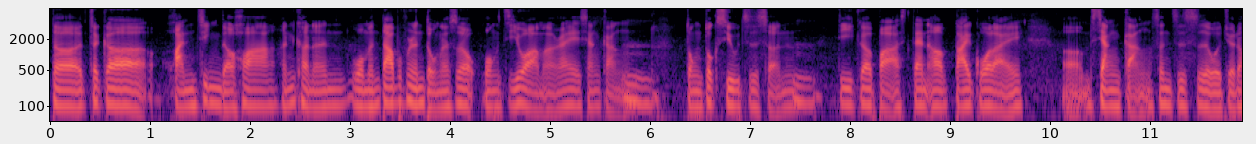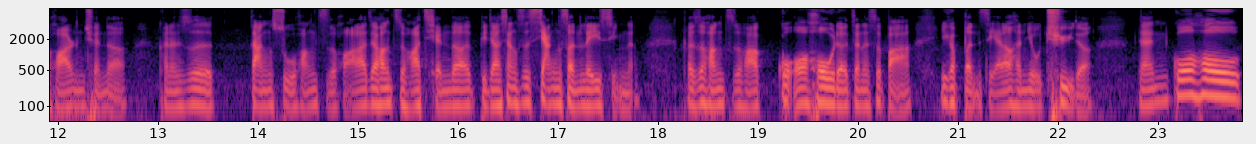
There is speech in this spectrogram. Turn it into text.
的这个环境的话，很可能我们大部分人懂的是翁吉瓦嘛，然后香港嗯。董笃秀之神，嗯。第一个把 stand up 带过来，呃，香港，甚至是我觉得华人圈的，可能是当属黄子华啦，在黄子华前的比较像是相声类型的，可是黄子华过后的真的是把一个本写了很有趣的，但过后，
